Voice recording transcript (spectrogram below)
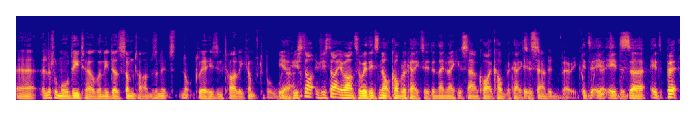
Uh, a little more detail than he does sometimes, and it's not clear he's entirely comfortable. With Yeah, that. if you start if you start your answer with "it's not complicated" and then make it sound quite complicated, It sounded very It's, complicated, it, it's, uh, it's but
